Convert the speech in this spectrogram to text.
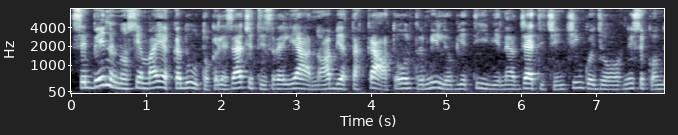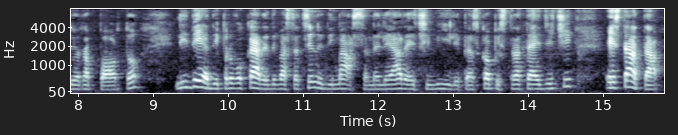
Sebbene non sia mai accaduto che l'esercito israeliano abbia attaccato oltre mille obiettivi energetici in cinque giorni, secondo il rapporto, L'idea di provocare devastazione di massa nelle aree civili per scopi strategici è stata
